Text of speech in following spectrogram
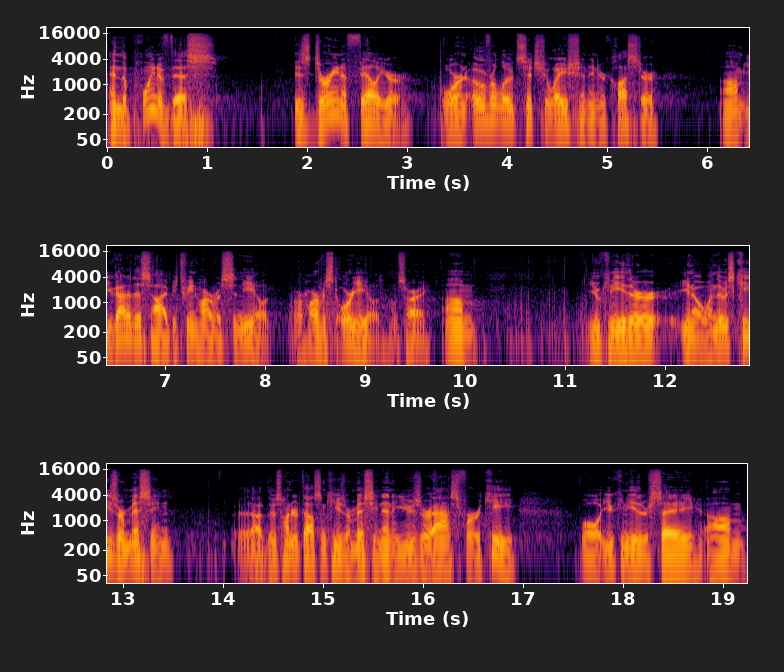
And the point of this is during a failure or an overload situation in your cluster, um, you got to decide between harvest and yield, or harvest or yield, I'm sorry. Um, you can either, you know, when those keys are missing, uh, those 100,000 keys are missing, and a user asks for a key, well, you can either say, um,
